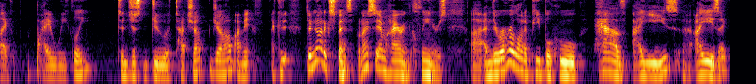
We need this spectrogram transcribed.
like bi-weekly to just do a touch-up job. I mean, I could. They're not expensive. When I say I'm hiring cleaners, uh, and there are a lot of people who have ayis. Uh, ayis like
